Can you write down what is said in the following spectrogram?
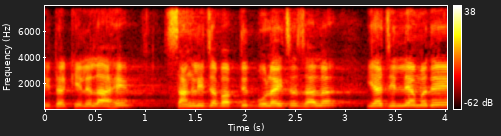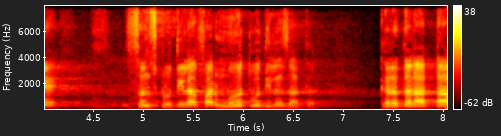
तिथं केलेला आहे सांगलीच्या बाबतीत बोलायचं झालं या जिल्ह्यामध्ये संस्कृतीला फार महत्त्व दिलं जातं खरं तर आत्ता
